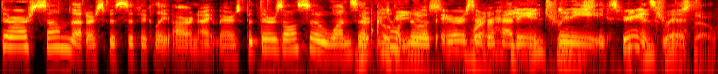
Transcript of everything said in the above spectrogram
There are some that are specifically our nightmares, but there's also ones that There- I don't okay, know yes, if Eris right. ever had any, entries- any experience the entries, with. though.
